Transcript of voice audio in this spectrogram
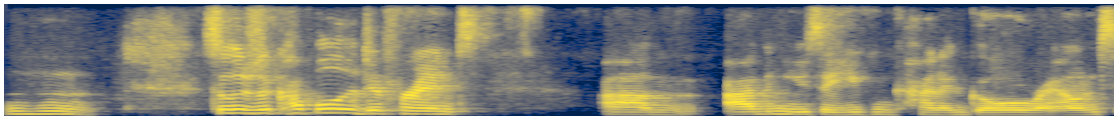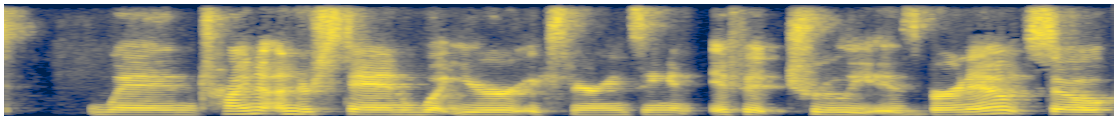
Mm-hmm. So there's a couple of different um, avenues that you can kind of go around when trying to understand what you're experiencing and if it truly is burnout. So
